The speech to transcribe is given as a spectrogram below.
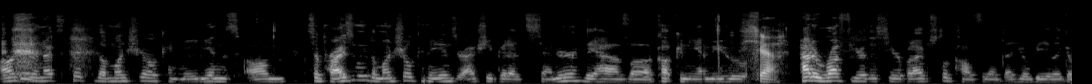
on to the next pick, the Montreal Canadiens. Um, surprisingly, the Montreal Canadiens are actually good at center. They have uh, Kotkaniemi, who yeah, had a rough year this year, but I'm still confident that he'll be like a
